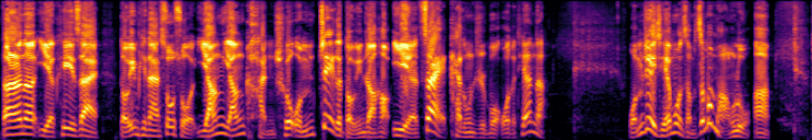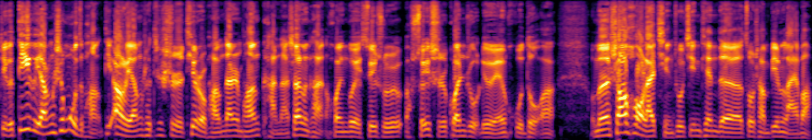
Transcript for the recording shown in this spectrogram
当然呢，也可以在抖音平台搜索“杨洋侃车”，我们这个抖音账号也在开通直播。我的天哪！我们这节目怎么这么忙碌啊？这个第一个羊是木字旁，第二个羊是是提手旁，单人旁，砍呐删了砍。欢迎各位随时随时关注留言互动啊！我们稍后来请出今天的座上宾来吧。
